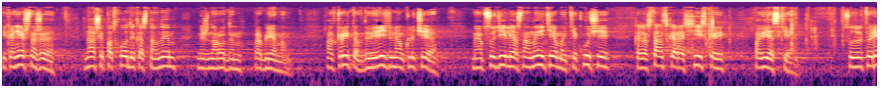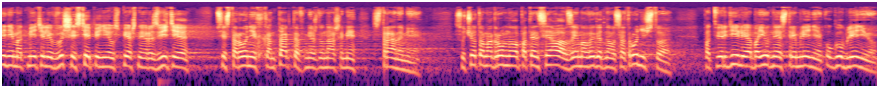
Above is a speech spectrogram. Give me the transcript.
и, конечно же, наши подходы к основным международным проблемам. Открыто, в доверительном ключе мы обсудили основные темы текущей казахстанско-российской повестки с удовлетворением отметили в высшей степени успешное развитие всесторонних контактов между нашими странами. С учетом огромного потенциала взаимовыгодного сотрудничества подтвердили обоюдное стремление к углублению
